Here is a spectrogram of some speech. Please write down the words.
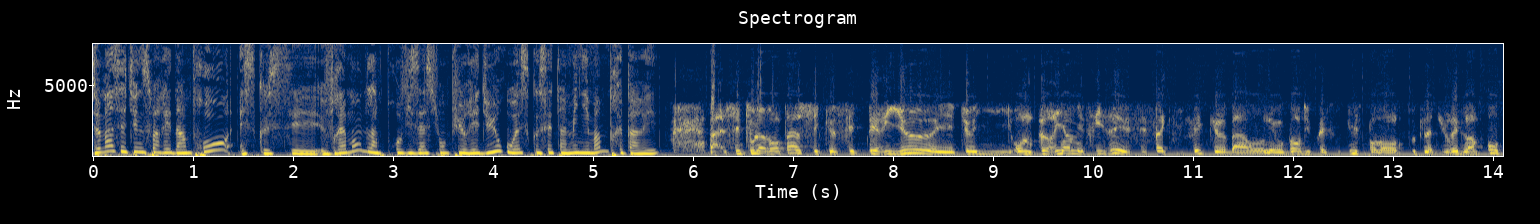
Demain, c'est une soirée d'impro. Est-ce que c'est vraiment de l'improvisation pure et dure ou est-ce que c'est un minimum préparé? Bah, c'est tout l'avantage, c'est que c'est périlleux et qu'on ne peut rien maîtriser. C'est ça qui fait que bah, on est au bord du précipice pendant toute la durée de l'impro.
